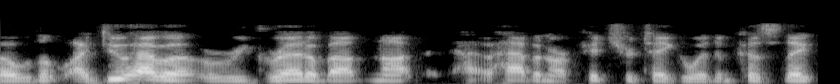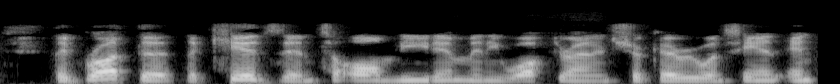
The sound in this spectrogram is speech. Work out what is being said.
uh, I do have a, regret about not ha- having our picture taken with him because they they brought the the kids in to all meet him, and he walked around and shook everyone's hand. And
